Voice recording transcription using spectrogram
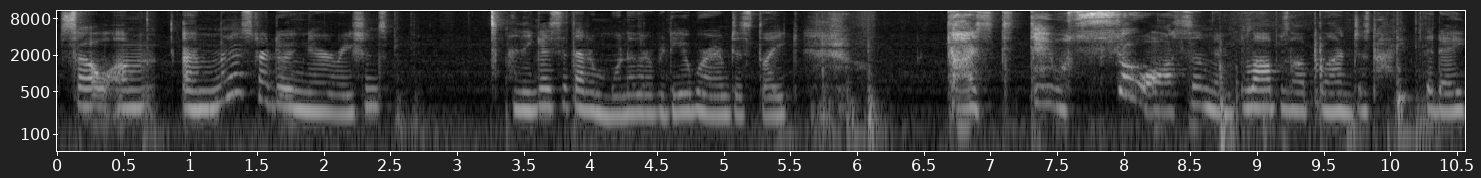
So, um, I'm gonna start doing narrations. I think I said that in one other video where I'm just like, guys, today was so awesome and blah, blah, blah, and just hype the day.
